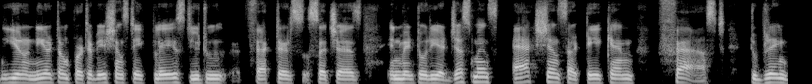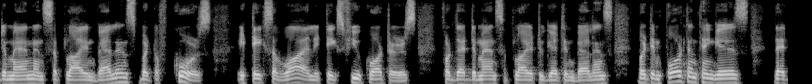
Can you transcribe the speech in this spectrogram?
you know near-term perturbations take place due to factors such as inventory adjustments, actions are taken fast to bring demand and supply in balance. But of course, it takes a while, it takes few quarters for that demand supply to get in balance. But important thing is that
